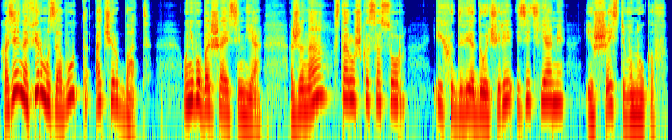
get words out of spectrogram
Хозяина фермы зовут Ачербат. У него большая семья. Жена, старушка Сосор, их две дочери с зятьями и шесть внуков.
